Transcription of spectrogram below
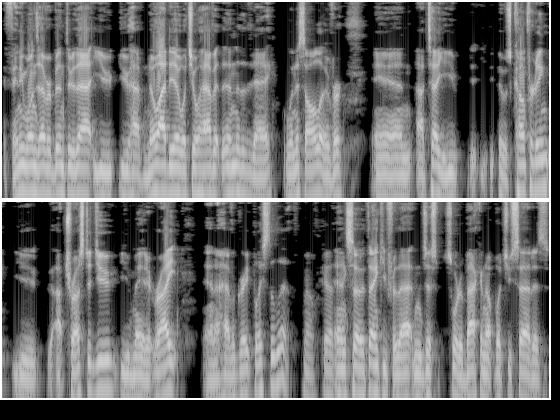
if anyone's ever been through that, you you have no idea what you'll have at the end of the day when it's all over. And I tell you, it was comforting. You, I trusted you. You made it right and I have a great place to live. Oh, good. And thank so you. thank you for that. And just sort of backing up what you said is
